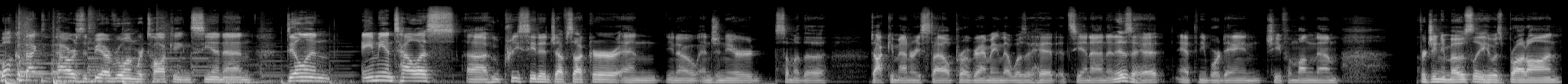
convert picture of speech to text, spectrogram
Welcome back to the Powers That Be, everyone. We're talking CNN. Dylan, Amy Entelis, uh, who preceded Jeff Zucker and, you know, engineered some of the documentary style programming that was a hit at CNN and is a hit. Anthony Bourdain, chief among them. Virginia Moseley, who was brought on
